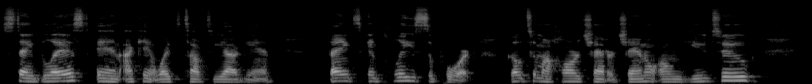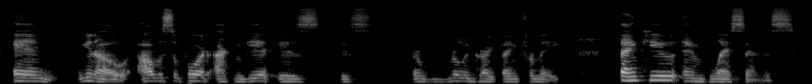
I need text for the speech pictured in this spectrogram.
stay blessed, and I can't wait to talk to y'all again. Thanks, and please support. Go to my Hard Chatter channel on YouTube, and you know all the support I can get is is a really great thing for me. Thank you and blessings.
